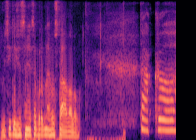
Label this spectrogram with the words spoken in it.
Myslíte, že se něco podobného stávalo? Tak uh,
